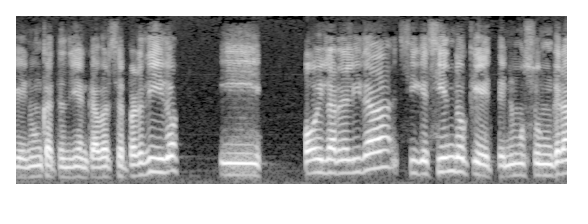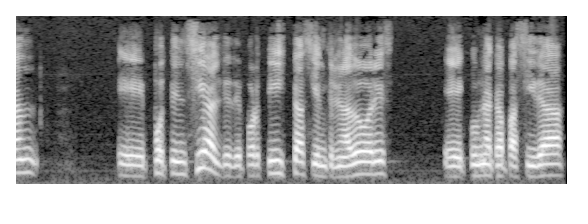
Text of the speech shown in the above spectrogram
que nunca tendrían que haberse perdido. Y hoy la realidad sigue siendo que tenemos un gran eh, potencial de deportistas y entrenadores eh, con una capacidad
